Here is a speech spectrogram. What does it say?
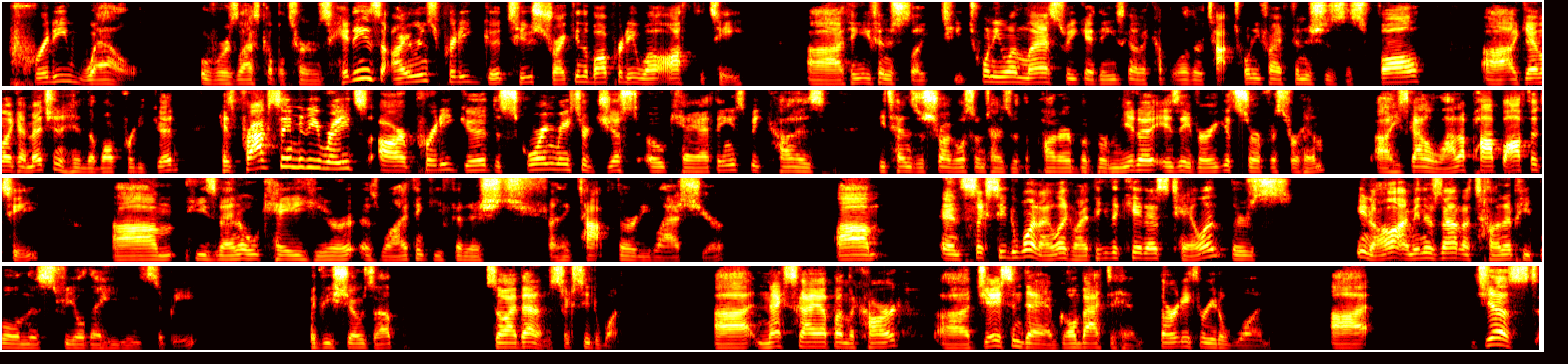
pretty well over his last couple turns, hitting his irons pretty good too, striking the ball pretty well off the tee. Uh, I think he finished like T21 last week. I think he's got a couple other top 25 finishes this fall. Uh, again, like I mentioned, hitting the ball pretty good. His proximity rates are pretty good. The scoring rates are just okay. I think it's because he tends to struggle sometimes with the putter, but Bermuda is a very good surface for him. Uh, he's got a lot of pop off the tee. Um, he's been okay here as well. I think he finished, I think, top 30 last year. Um, and 60 to 1. I like him. I think the kid has talent. There's, you know, I mean, there's not a ton of people in this field that he needs to beat if he shows up. So I bet him 60 to 1. Uh, next guy up on the card, uh, Jason Day. I'm going back to him, 33 to 1. Uh, just,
